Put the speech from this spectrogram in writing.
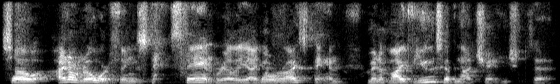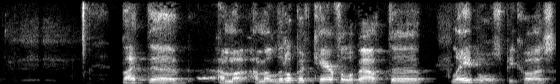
So I don't know where things stand really. I know where I stand. I mean, my views have not changed, uh, but uh, I'm a, I'm a little bit careful about the labels because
